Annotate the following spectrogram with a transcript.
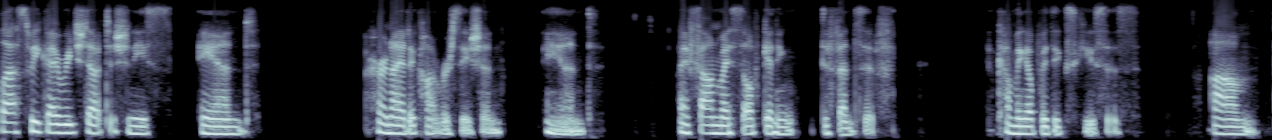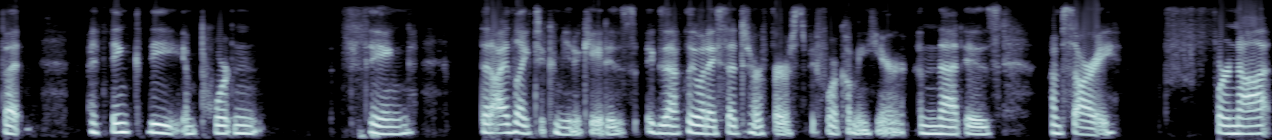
last week I reached out to Shanice, and her and I had a conversation, and I found myself getting defensive and coming up with excuses. Um, but I think the important thing that I'd like to communicate is exactly what I said to her first before coming here. And that is, I'm sorry for not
